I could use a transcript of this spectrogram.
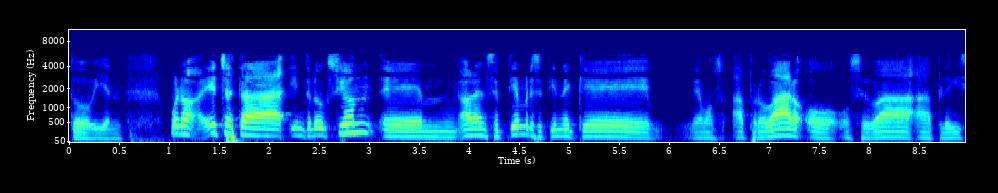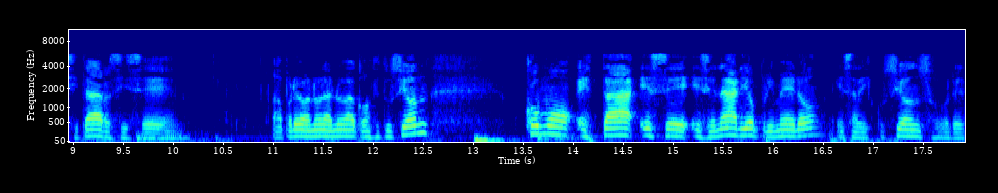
Todo bien. Bueno, hecha esta introducción, eh, ahora en septiembre se tiene que, digamos, aprobar o, se va a plebiscitar si se aprueba o no la nueva constitución. ¿Cómo está ese escenario, primero, esa discusión sobre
